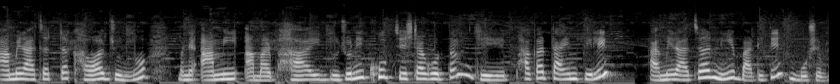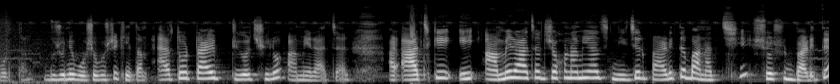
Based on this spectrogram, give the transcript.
আমের আচারটা খাওয়ার জন্য মানে আমি, আমার ভাই দুজনেই খুব চেষ্টা করতাম যে ফাঁকা টাইম পেলে আমের আচার নিয়ে বাটিতে বসে পড়তাম। দুজনে বসে বসে খেতাম। এতটাই প্রিয় ছিল আমের আচার। আর আজকে এই আমের আচার যখন আমি আজ নিজের বাড়িতে বানাচ্ছি, শ্বশুর বাড়িতে,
